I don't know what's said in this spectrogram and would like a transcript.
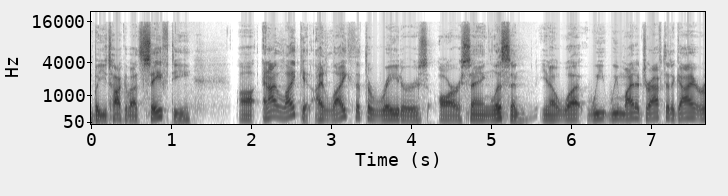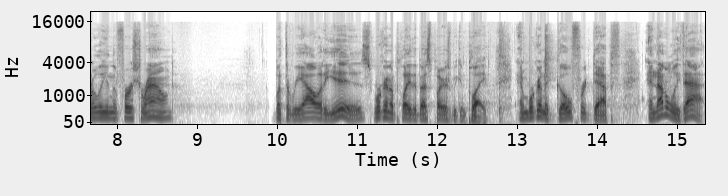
but you talk about safety. Uh, and I like it. I like that the Raiders are saying, listen, you know what? We, we might have drafted a guy early in the first round but the reality is, we're going to play the best players we can play. And we're going to go for depth. And not only that,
